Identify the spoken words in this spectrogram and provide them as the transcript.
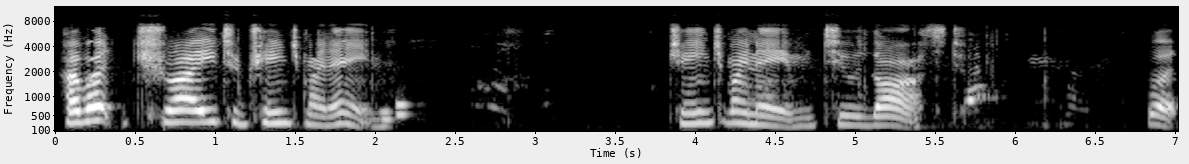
How about try to change my name? Change my name to Lost. What?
